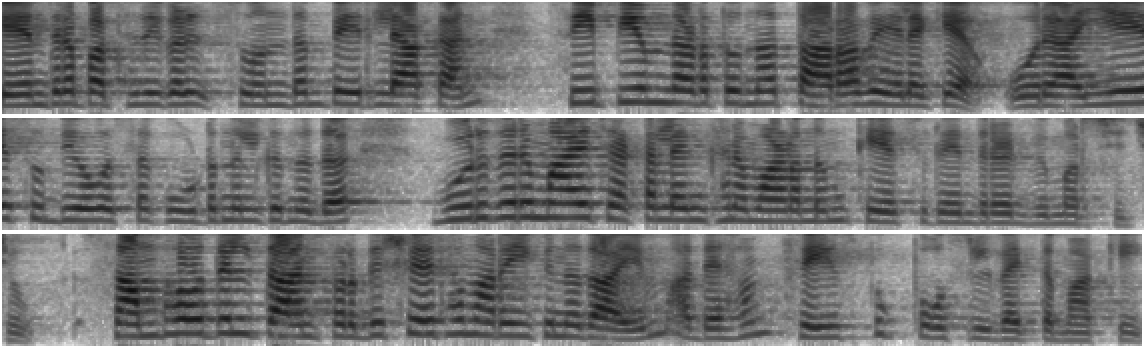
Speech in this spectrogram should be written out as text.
കേന്ദ്ര പദ്ധതികൾ സ്വന്തം പേരിലാക്കാൻ സി പി എം നടത്തുന്ന തറവേലയ്ക്ക് ഒരു ഐ എ എസ് ഉദ്യോഗസ്ഥ കൂട്ടുനിൽക്കുന്നത് ഗുരുതരമായ ചട്ടലംഘനമാണെന്നും കെ സുരേന്ദ്രൻ വിമർശിച്ചു. സംഭവത്തിൽ താൻ പ്രതിഷേധം അറിയിക്കുന്നതായും അദ്ദേഹം ഫേസ്ബുക്ക് പോസ്റ്റിൽ വ്യക്തമാക്കി.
